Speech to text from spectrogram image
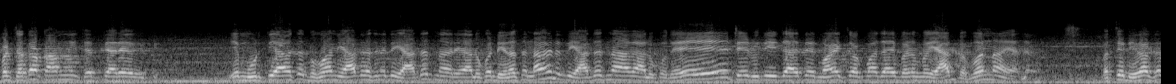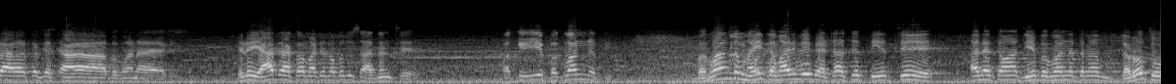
પણ છતાં કામ નહીં છે ત્યારે એ મૂર્તિ આવે છે ભગવાન યાદ રહેશે ને તો યાદ જ ના રહે. આ લોકો ડેરાસર ના આવે ને તો યાદ જ ના આવે આ લોકો. તો એ ઠેર સુધી જાય તે માણેક ચોકમાં જાય પણ યાદ ભગવાન ના યાદ આવે. વચ્ચે ડેરાસર આવે તો કે આ ભગવાન આવ્યા કે એટલે યાદ રાખવા માટેનું બધું સાધન છે. બાકી એ ભગવાન નથી. ભગવાન તો મહી તમારી બે બેઠા છે તે જ છે. અને તો જે ભગવાનને તમે ધરો છો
